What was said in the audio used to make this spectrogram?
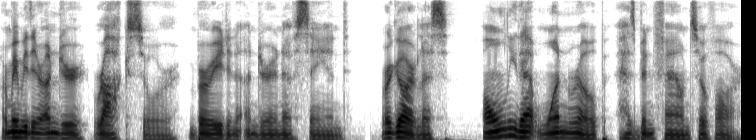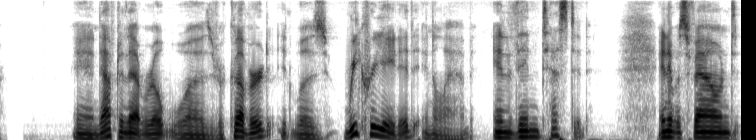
or maybe they're under rocks or buried in under enough sand. Regardless, only that one rope has been found so far. And after that rope was recovered, it was recreated in a lab and then tested. And it was found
